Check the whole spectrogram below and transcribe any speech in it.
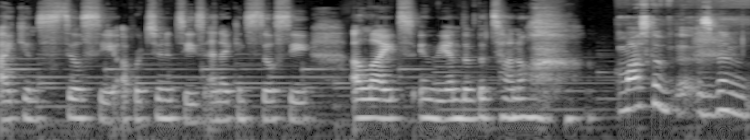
I can still see opportunities and I can still see a light in the end of the tunnel. Moscow has been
